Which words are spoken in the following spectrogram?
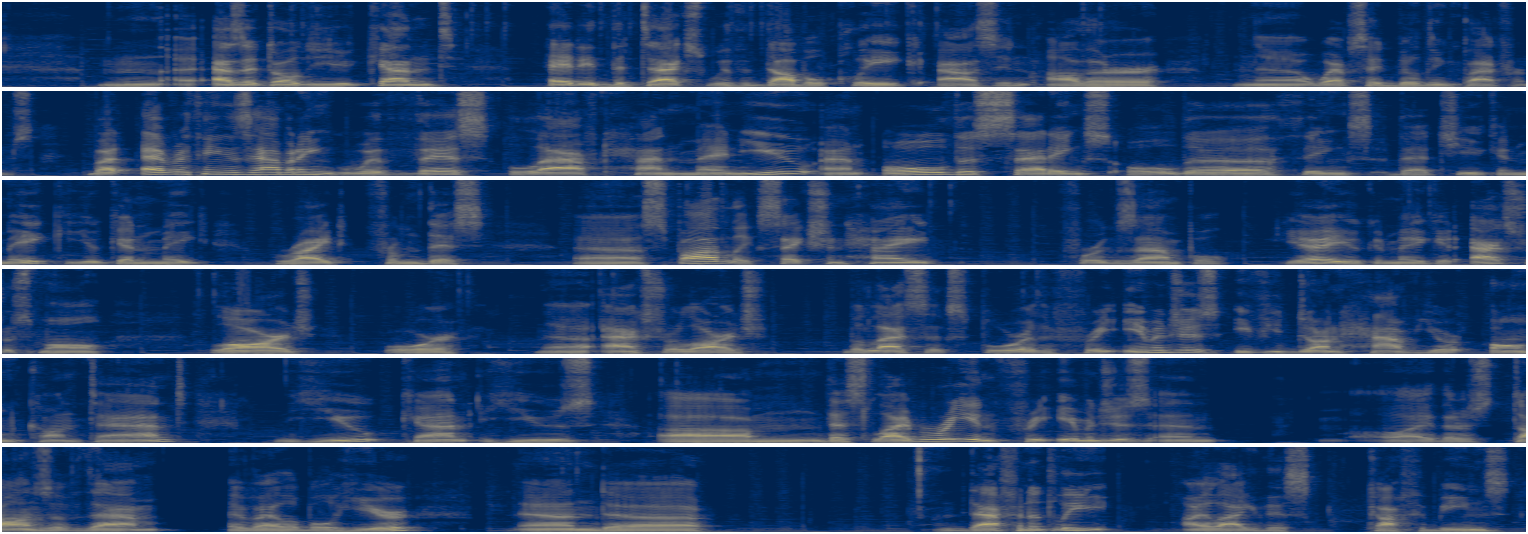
mm, as I told you you can't edit the text with a double click as in other website building platforms. But everything is happening with this left hand menu and all the settings all the things that you can make you can make right from this. Uh, spot like section height for example. Yeah you can make it extra small large or uh, extra large. But let's explore the free images. If you don't have your own content you can use um, this library and free images and like there's tons of them available here. And uh, definitely I like this coffee beans.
